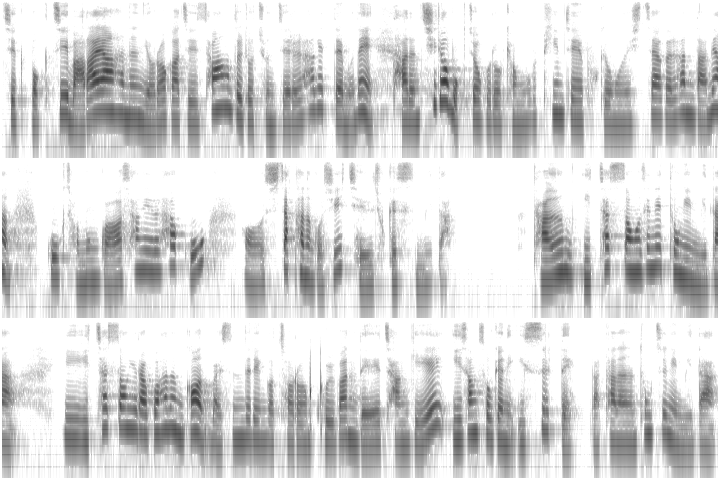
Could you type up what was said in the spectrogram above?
즉 먹지 말아야 하는 여러 가지 상황들도 존재를 하기 때문에 다른 치료 목적으로 경구 피임제의 복용을 시작을 한다면 꼭 전문가와 상의를 하고 어, 시작하는 것이 제일 좋겠습니다. 다음 2차성 생리통입니다. 이 2차성이라고 하는 건 말씀드린 것처럼 골반 내 장기에 이상소견이 있을 때 나타나는 통증입니다.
